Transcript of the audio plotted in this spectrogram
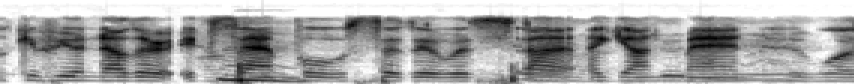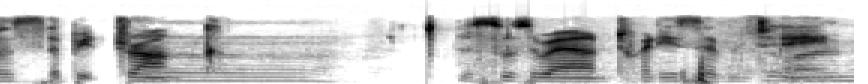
I'll give you another example. So there was uh, a young man who was a bit drunk. This was around 2017,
